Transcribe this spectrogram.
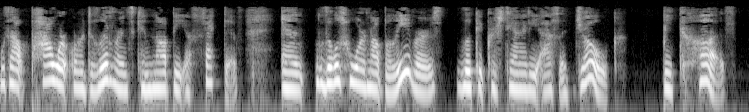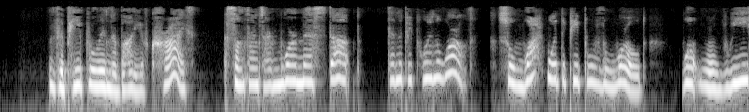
without power or deliverance cannot be effective. And those who are not believers look at Christianity as a joke because the people in the body of Christ sometimes are more messed up than the people in the world. So why would the people of the world want what we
